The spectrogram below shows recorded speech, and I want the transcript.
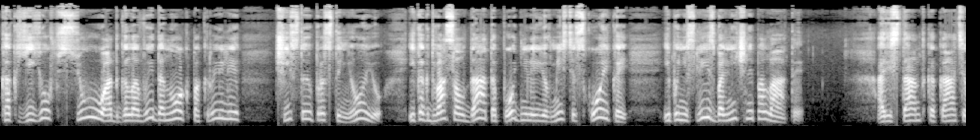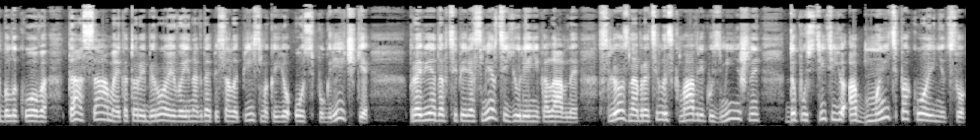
как ее всю от головы до ног покрыли чистую простынёю, и как два солдата подняли ее вместе с койкой и понесли из больничной палаты. Арестантка Катя Балыкова, та самая, которой Бероева иногда писала письма к ее Осипу Гречке, проведав теперь о смерти Юлии Николаевны, слезно обратилась к Мавре Кузьминишне допустить ее обмыть покойницу,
